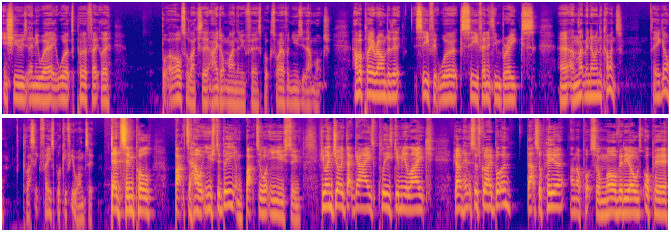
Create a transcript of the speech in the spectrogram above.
issues anywhere. It works perfectly. But also, like I say, I don't mind the new Facebook, so I haven't used it that much. Have a play around with it, see if it works, see if anything breaks, uh, and let me know in the comments. There you go. Classic Facebook if you want it. Dead simple. Back to how it used to be and back to what you used to. If you enjoyed that, guys, please give me a like. If you haven't hit the subscribe button, that's up here, and I'll put some more videos up here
